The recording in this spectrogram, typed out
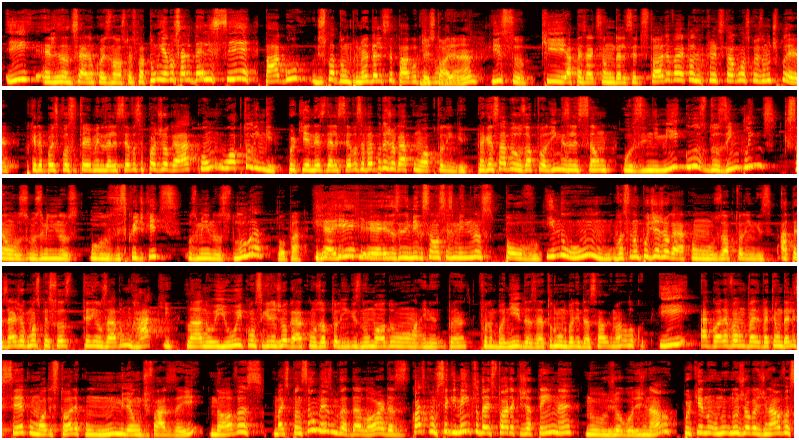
e eles anunciaram coisas novas pra Splatoon e anunciaram DLC pago de Splatoon. O primeiro DLC pago que De história, né? Isso, que apesar de ser um DLC de história, vai acrescentar algumas coisas no multiplayer. Porque depois que você termina o DLC, você pode jogar com o Octoling. Porque nesse DLC você vai poder jogar com o Octoling. Pra quem sabe, os Octolings, eles são os inimigos dos Inklings, que são os, os meninos, os Squid Kids, os meninos Lula. Opa. E aí, eh, os inimigos são esses meninos polvo. E no 1, você não podia jogar com os Octolings. Apesar de algumas pessoas terem usado um hack lá no Wii U e conseguirem jogar com os Octolings no modo online. Foram banidas, é todo mundo banido da sala, é uma loucura. E agora vai, vai, vai ter um DLC com modo história, com um milhão de fases aí, novas. Uma expansão mesmo da, da lore, das, quase que um segmento da história que já tem, né, no jogo original. Porque no, no, no jogo original você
